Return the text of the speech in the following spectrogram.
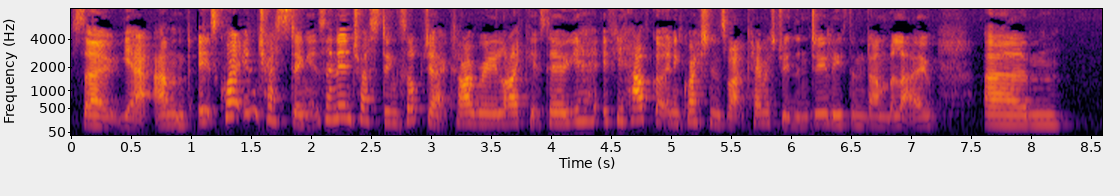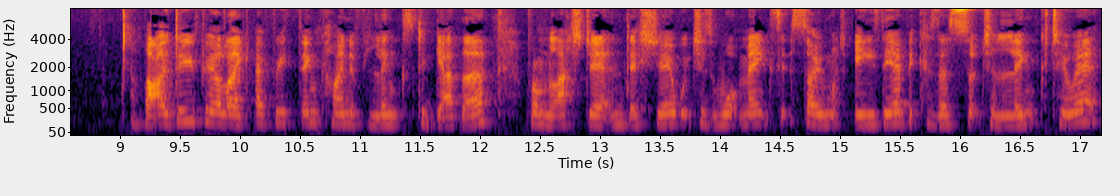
So yeah, and it's quite interesting. It's an interesting subject. I really like it. So yeah, if you have got any questions about chemistry, then do leave them down below. Um, but I do feel like everything kind of links together from last year and this year which is what makes it so much easier because there's such a link to it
